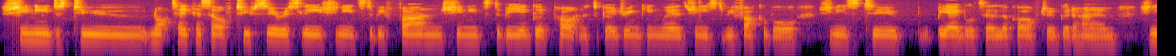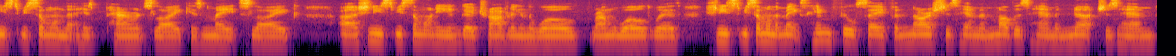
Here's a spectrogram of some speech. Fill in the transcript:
She needs to not take herself too seriously. She needs to be fun. She needs to be a good partner to go drinking with. She needs to be fuckable. She needs to be able to look after a good home. She needs to be someone that his parents like, his mates like. Uh, she needs to be someone he can go traveling in the world, around the world with. She needs to be someone that makes him feel safe and nourishes him and mothers him and nurtures him.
